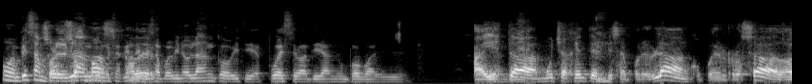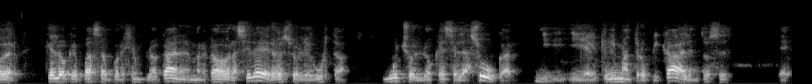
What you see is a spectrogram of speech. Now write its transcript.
O empiezan por el blanco, mucha gente empieza por el vino blanco, ¿viste? y después se va tirando un poco al... Ahí está, mucha gente empieza por el blanco, por el rosado. A ver, ¿Qué es lo que pasa, por ejemplo, acá en el mercado brasileño? Eso le gusta mucho lo que es el azúcar y, el clima tropical. Entonces, eh,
